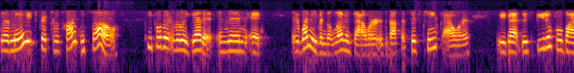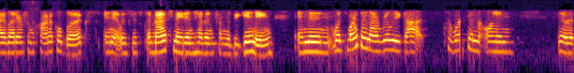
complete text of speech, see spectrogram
the manuscript was hard to sell. People didn't really get it. And then it it wasn't even the 11th hour; it was about the 15th hour. We got this beautiful buy letter from Chronicle Books, and it was just a match made in heaven from the beginning. And then once Martha and I really got to working on the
